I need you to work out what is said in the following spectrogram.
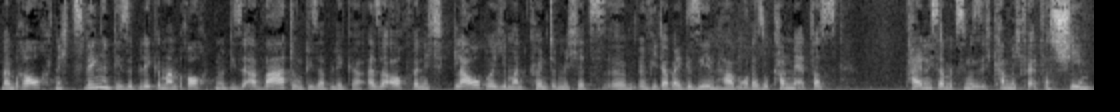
man braucht nicht zwingend diese Blicke, man braucht nur diese Erwartung dieser Blicke. Also auch wenn ich glaube, jemand könnte mich jetzt äh, irgendwie dabei gesehen haben oder so, kann mir etwas peinlich sein, beziehungsweise ich kann mich für etwas schämen.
